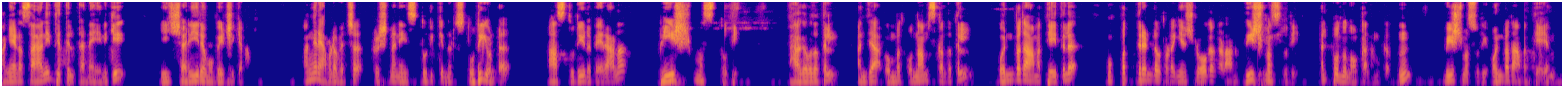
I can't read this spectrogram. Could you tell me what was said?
അങ്ങയുടെ സാന്നിധ്യത്തിൽ തന്നെ എനിക്ക് ഈ ശരീരം ഉപേക്ഷിക്കണം. അങ്ങനെ അവിടെ വെച്ച് കൃഷ്ണനെ സ്തുതിക്കുന്ന ഒരു സ്തുതിയുണ്ട്. ആ സ്തുതിയുടെ പേരാണ് ഭീഷ്മസ്തുതി. ഭാഗവതത്തിൽ അഞ്ചാ ഒമ്പത് ഒന്നാം സ്കന്ധത്തിൽ ഒൻപതാം അധ്യായത്തിൽ മുപ്പത്തിരണ്ട് തുടങ്ങിയ ശ്ലോകങ്ങളാണ് ഭീഷ്മസ്തുതി. അല്പം ഒന്ന് നോക്കാം നമുക്ക്. ഭീഷ്മസ്തുതി ഒൻപതാം അധ്യായം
